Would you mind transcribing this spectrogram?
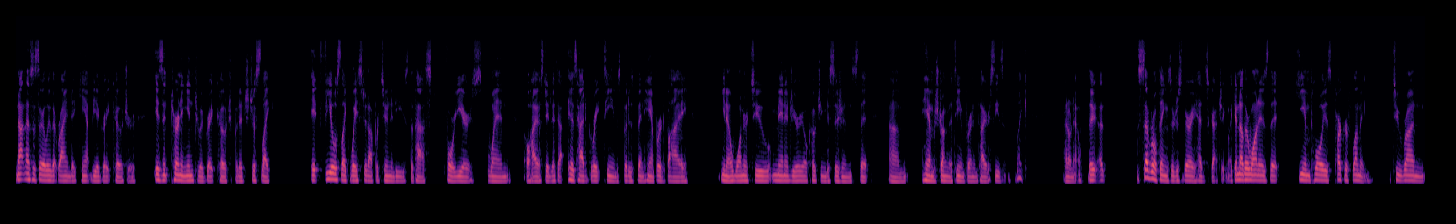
not necessarily that Ryan Day can't be a great coach or isn't turning into a great coach, but it's just like it feels like wasted opportunities the past 4 years when Ohio State has had great teams but has been hampered by you know one or two managerial coaching decisions that um hamstrung the team for an entire season. Like I don't know. They uh, several things are just very head scratching. Like another one is that he employs Parker Fleming to run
